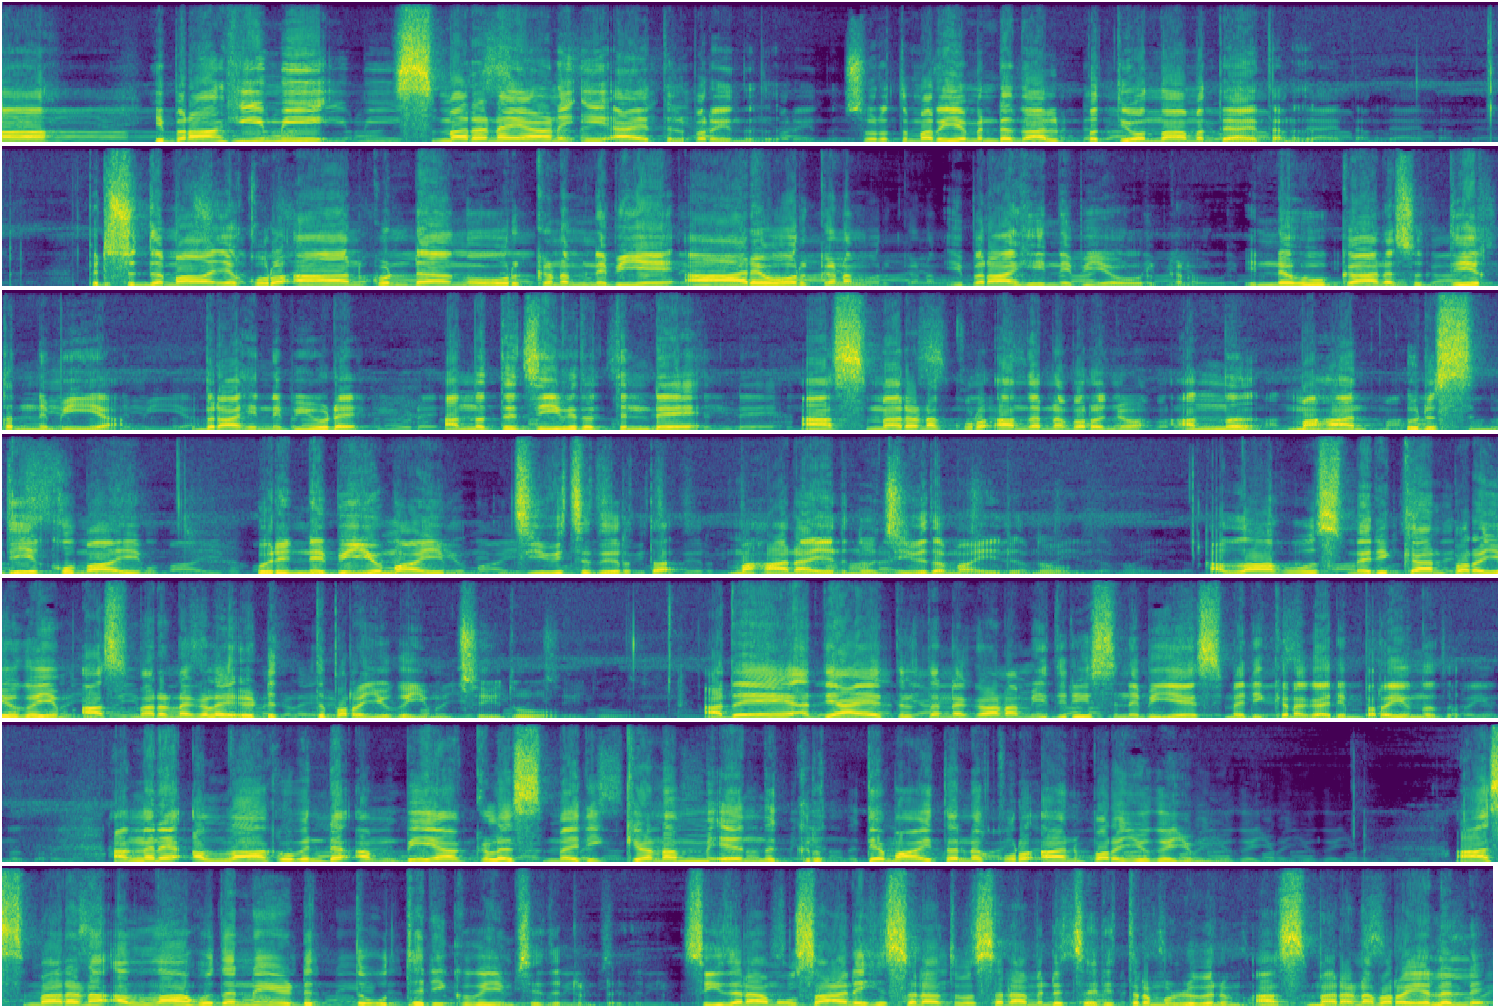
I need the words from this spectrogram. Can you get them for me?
ഇബ്രാഹിമി സ്മരണയാണ് ഈ ആയത്തിൽ പറയുന്നത്. സുഹൃത്ത് മറിയമിന്റെ നാൽപ്പത്തി ഒന്നാമത്തെ ആയത്താണിത്. പരിശുദ്ധമായ ഖുർആൻ കൊണ്ട് അങ്ങ് ഓർക്കണം നബിയെ. ആരെ ഓർക്കണം? ഇബ്രാഹിം നബിയെ ഓർക്കണം. ഇന്നഹു കാന സുദ്ദീഖൻ നബിയ. ഇബ്രാഹിം നബിയുടെ അന്നത്തെ ജീവിതത്തിന്റെ ആ സ്മരണ ഖുർആൻ തന്നെ പറഞ്ഞു അന്ന് മഹാൻ ഒരു സിദ്ദീഖുമായും ഒരു നബിയുമായും ജീവിച്ചു തീർത്ത മഹാനായിരുന്നു ജീവിതമായിരുന്നു. അള്ളാഹു സ്മരിക്കാൻ പറയുകയും ആ സ്മരണകളെ എടുത്തു പറയുകയും ചെയ്തു. അതേ അധ്യായത്തിൽ തന്നെ കാണാം ഇദ്രീസ് നബിയെ സ്മരിക്കണ കാര്യം പറയുന്നത്. അങ്ങനെ അള്ളാഹുവിന്റെ അമ്പിയാക്കളെ സ്മരിക്കണം എന്ന് കൃത്യമായി തന്നെ ഖുർആൻ പറയുകയും ആ സ്മരണ അള്ളാഹു തന്നെ എടുത്ത് ഉദ്ധരിക്കുകയും ചെയ്തിട്ടുണ്ട്. സീതന മൂസ അലഹി സ്വലാത്തു വസ്സലാമിന്റെ ചരിത്രം മുഴുവനും ആ സ്മരണ പറയലല്ലേ?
